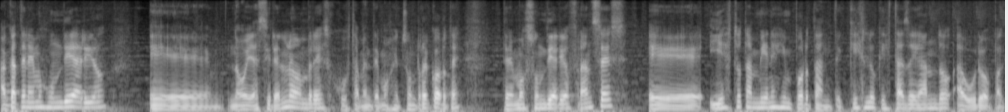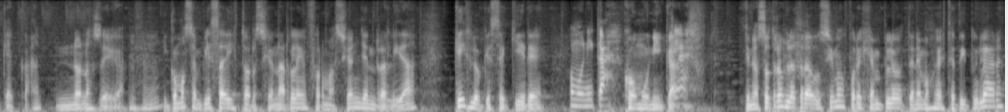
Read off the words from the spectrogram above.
Acá tenemos un diario eh, no voy a decir el nombre, justamente hemos hecho un recorte. Tenemos un diario francés eh, y esto también es importante. ¿Qué es lo que está llegando a Europa? Que acá no nos llega. Y cómo se empieza a distorsionar la información y en realidad, ¿qué es lo que se quiere comunicar? Comunicar. Si nosotros lo traducimos, por ejemplo, tenemos este titular,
